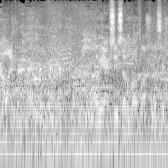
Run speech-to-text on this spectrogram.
I like that. Let me actually set them both off. But she knows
